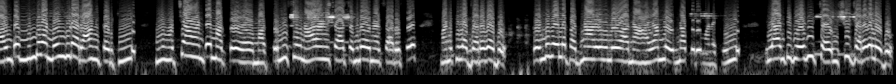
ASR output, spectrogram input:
అంటే ముందుగా మేము కూడా రాము ఇక్కడికి. మేము వచ్చామంటే మాకు మాకు తెలుసు నారాయణ సార్ చంద్రబాబు నాయుడు సార్ వస్తే మనకి ఇలా జరగదు. రెండు వేల పద్నాలుగులో ఆయన హయాంలో ఉన్నప్పుడు మనకి ఇలాంటిది ఏది ఇష్యూ జరగలేదు.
